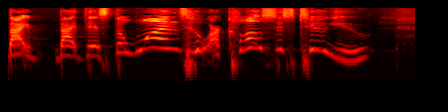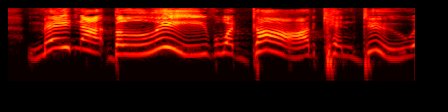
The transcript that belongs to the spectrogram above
by, by this. The ones who are closest to you may not believe what God can do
